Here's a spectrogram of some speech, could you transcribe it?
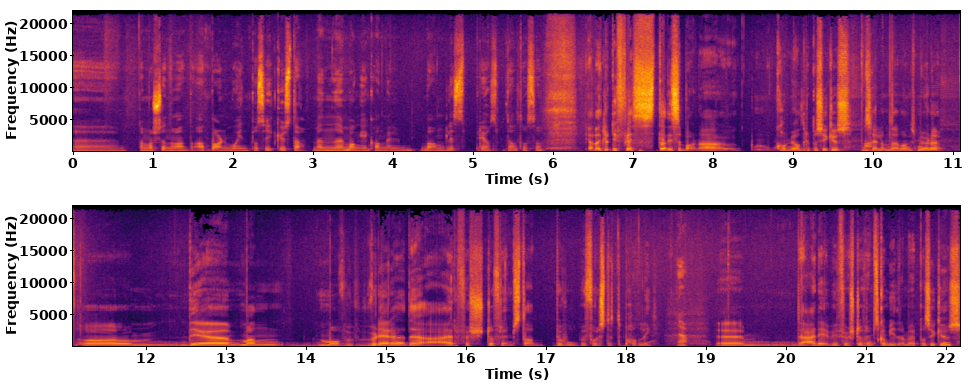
Da man skjønner at barnet må inn på sykehus, da. Men eh, mange kan vel behandles prehospitalt også? Ja, det er klart de fleste av disse barna kommer jo aldri på sykehus, Nei. selv om det er mange som gjør det. Og det man må vurdere, det er først og fremst da behovet for støttebehandling. Ja. Ehm, det er det vi først og fremst kan bidra med på sykehus.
